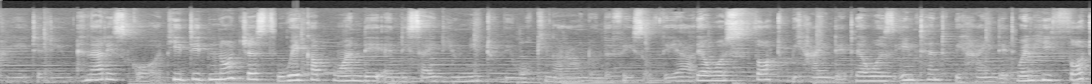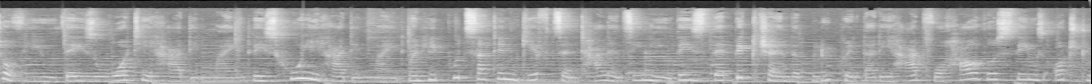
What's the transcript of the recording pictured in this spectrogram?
created you, and that is God. He did not just wake up one day and decide you need to be walking around on the face of the earth. There was thought behind it, there was intent behind it. When He thought of you, there is what He had in mind, there is who He had in mind. When He put certain gifts and talents in you, there is the picture and the blueprint that He had for how those things ought to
